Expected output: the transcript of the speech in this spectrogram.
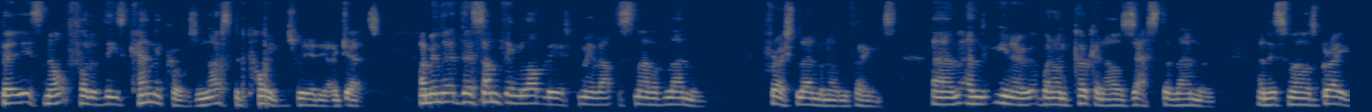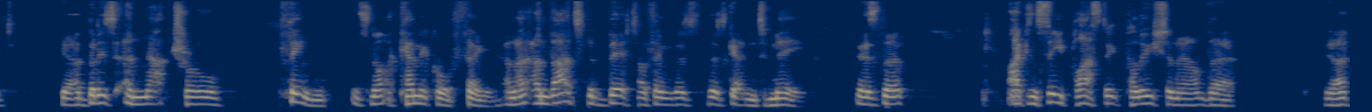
but it's not full of these chemicals. And that's the point, really, I guess. I mean, there, there's something lovely for me about the smell of lemon, fresh lemon on things. Um, and you know, when I'm cooking, I'll zest a lemon, and it smells great. Yeah, but it's a natural thing. It's not a chemical thing, and I, and that's the bit I think that's that's getting to me, is that I can see plastic pollution out there, yeah,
